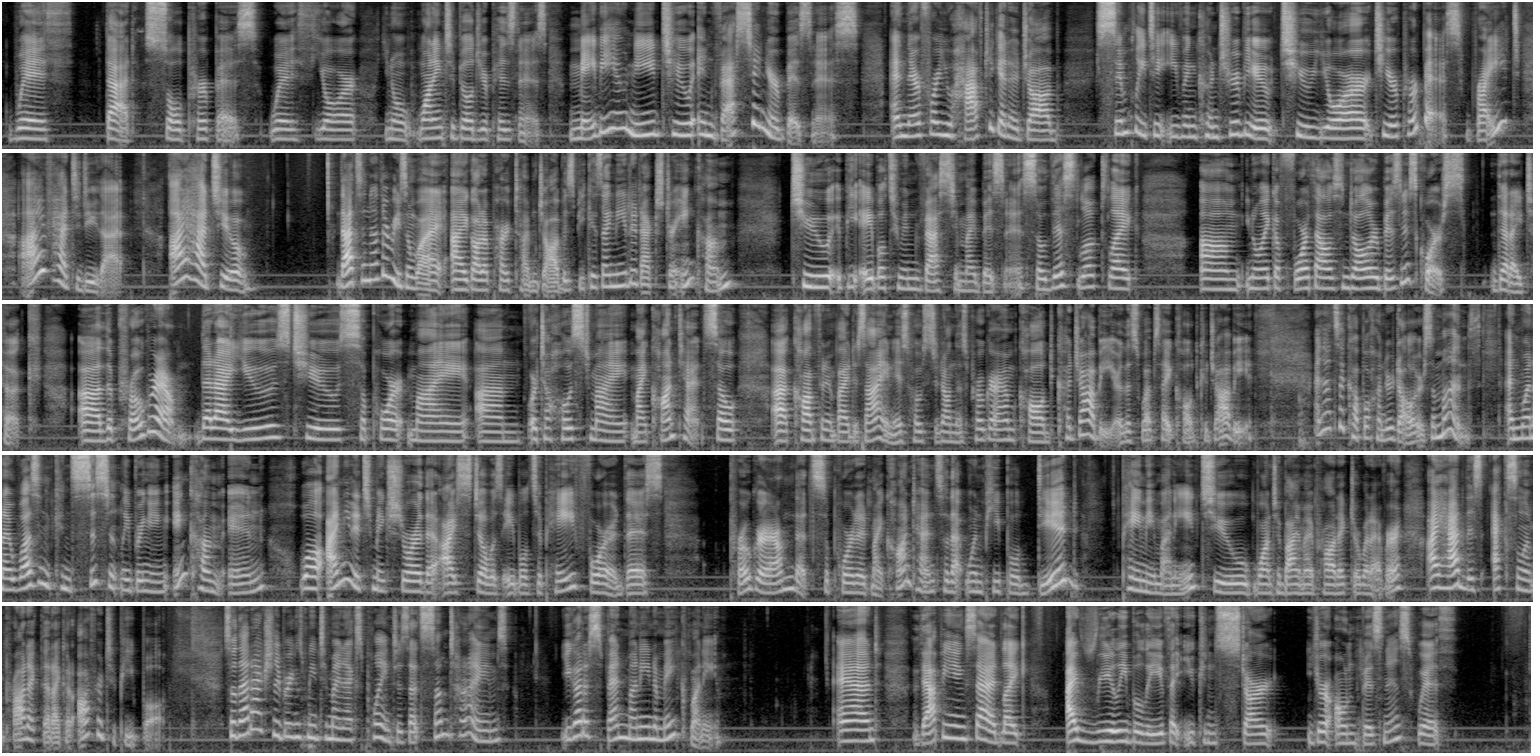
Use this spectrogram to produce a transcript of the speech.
with that sole purpose, with your, you know, wanting to build your business. Maybe you need to invest in your business, and therefore you have to get a job simply to even contribute to your to your purpose, right? I've had to do that. I had to that's another reason why I got a part-time job is because I needed extra income to be able to invest in my business. So this looked like um, you know, like a $4,000 business course that I took, uh, the program that I use to support my um, or to host my my content. So, uh, Confident by Design is hosted on this program called Kajabi or this website called Kajabi, and that's a couple hundred dollars a month. And when I wasn't consistently bringing income in, well, I needed to make sure that I still was able to pay for this program that supported my content so that when people did pay me money to want to buy my product or whatever, I had this excellent product that I could offer to people. So that actually brings me to my next point is that sometimes you got to spend money to make money. And that being said, like I really believe that you can start your own business with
